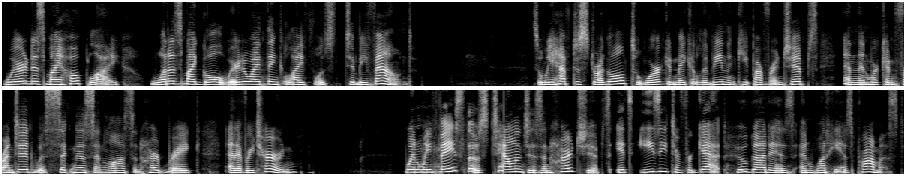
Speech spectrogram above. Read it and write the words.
Where does my hope lie? What is my goal? Where do I think life was to be found? So we have to struggle to work and make a living and keep our friendships. And then we're confronted with sickness and loss and heartbreak at every turn. When we face those challenges and hardships, it's easy to forget who God is and what He has promised.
